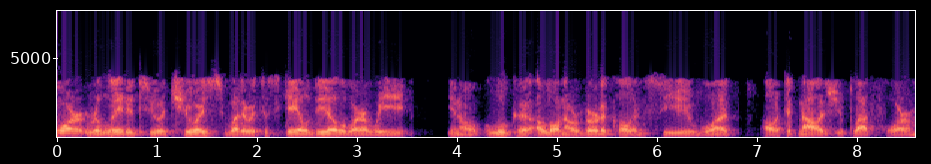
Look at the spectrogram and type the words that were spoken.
more related to a choice, whether it's a scale deal where we, you know, look uh, along our vertical and see what our technology platform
